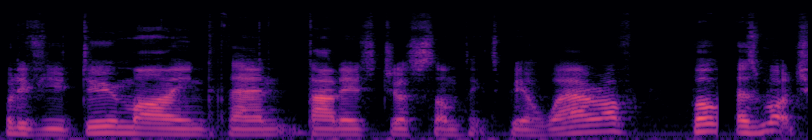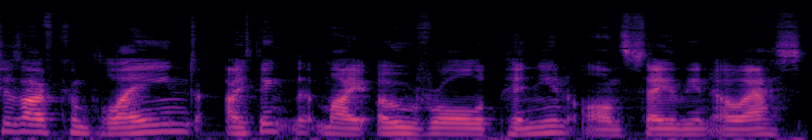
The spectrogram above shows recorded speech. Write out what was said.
but if you do mind, then that is just something to be aware of. But as much as I've complained, I think that my overall opinion on Salient OS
